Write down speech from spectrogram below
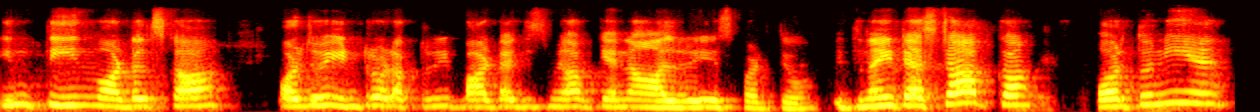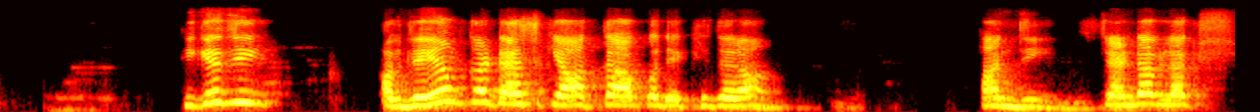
इन तीन मॉडल्स का और जो इंट्रोडक्टरी पार्ट है जिसमें आप कहना ऑल रेस पढ़ते हो। इतना ही टेस्ट है आपका, और तो नहीं है। ठीक है जी? अब ले आपका टेस्ट क्या आता है आपको देखिए जरा। हाँ जी stand up Lakshya.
